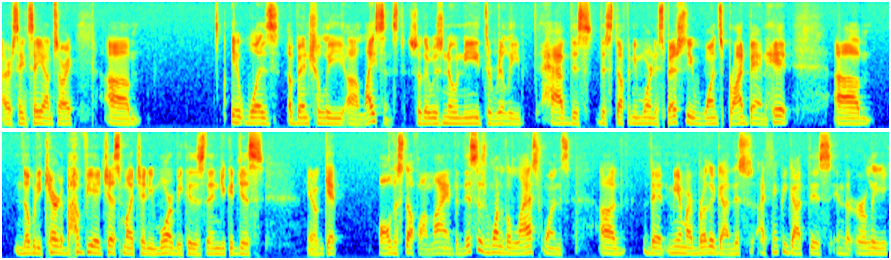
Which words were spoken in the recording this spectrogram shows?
or Saint Seiya, I'm sorry, um, it was eventually uh, licensed. So there was no need to really have this this stuff anymore. And especially once broadband hit, um, nobody cared about VHS much anymore because then you could just, you know, get all the stuff online. But this is one of the last ones uh, that me and my brother got. This I think we got this in the early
